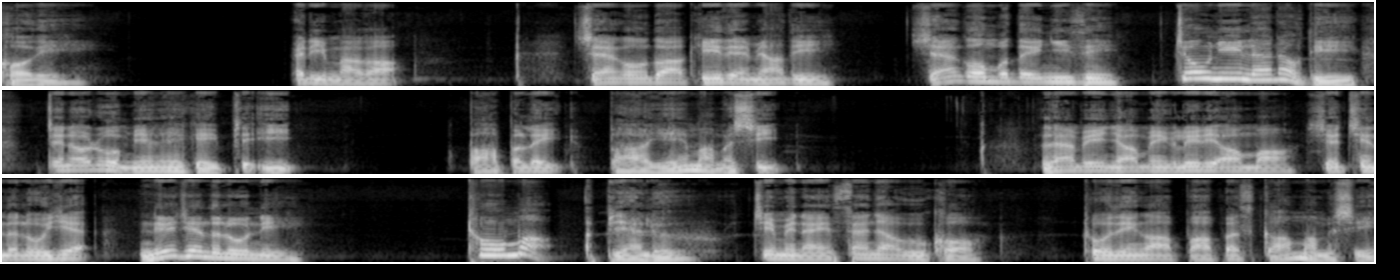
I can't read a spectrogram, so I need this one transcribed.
ခေါ်သည်အဲ့ဒီမှာကရန်ကုန်သွားခီးတယ်များသည်ရန်ကုန်မသိကြီးစေကျုံကြီးလမ်းတော့သည်ကျွန်တော်တို့မြင်လေကိဖြစ်၏ဘာပလိတ်ဘာရဲမှမရှိလမ်းဘေးညောင်မင်ကလေးတွေအောက်မှာရက်ချင်းသလိုရက်နေချင်းသလိုနေ ထိုမှအပြန်လူကျင်းမနိုင်စမ်းကြောက်ဦးခေါ်ထိုစဉ်ကဘာပတ်ကမှမရှိ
